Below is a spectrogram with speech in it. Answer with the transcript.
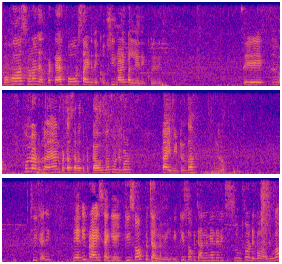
ਬਹੁਤ ਸੋਹਣਾ ਜਿਹਾ ਦੁਪੱਟਾ ਹੈ ਫੋਰ ਸਾਈਡ ਦੇਖੋ ਤੁਸੀਂ, ਨਾਲੇ ਪੱਲੇ ਦੇਖੋ ਇਹਦੇ। ਤੇ ਲੋ ਖੁੱਲਾ ਡੁੱਲਾ ਐਨ ਵੱਡਾ ਸਾਰਾ ਦੁਪੱਟਾ ਆਊਗਾ ਤੁਹਾਡੇ ਕੋਲ 2.5 ਮੀਟਰ ਦਾ। ਲੋ ਠੀਕ ਹੈ ਜੀ। ਤੇ ਇਹਦੀ ਪ੍ਰਾਈਸ ਹੈਗੀ ਹੈ 2195 2195 ਦੇ ਵਿੱਚ ਸੂਟ ਤੁਹਾਡੇ ਕੋਲ ਆ ਜਾਊਗਾ।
